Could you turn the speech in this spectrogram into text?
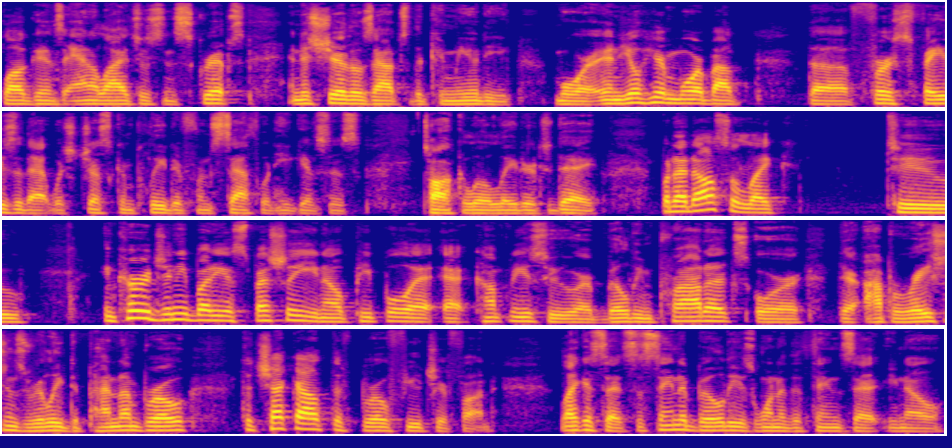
plugins, analyzers, and scripts, and to share those out to the community more. And you'll hear more about the first phase of that, which just completed from Seth when he gives his talk a little later today. But I'd also like to encourage anybody, especially you know people at, at companies who are building products or their operations really depend on Bro, to check out the Bro Future Fund. Like I said, sustainability is one of the things that, you know,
